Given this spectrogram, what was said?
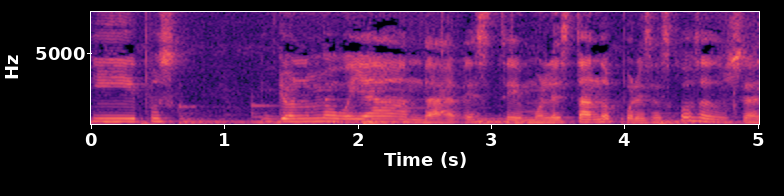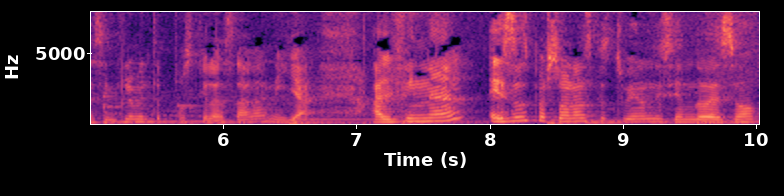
y pues yo no me voy a andar este molestando por esas cosas, o sea, simplemente pues que las hagan y ya. Al final, esas personas que estuvieron diciendo eso,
